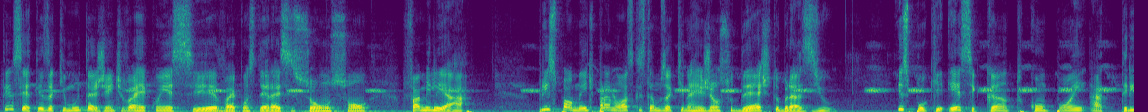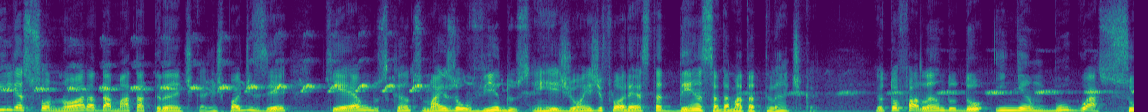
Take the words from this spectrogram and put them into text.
Tenho certeza que muita gente vai reconhecer, vai considerar esse som um som familiar, principalmente para nós que estamos aqui na região sudeste do Brasil. Isso porque esse canto compõe a trilha sonora da Mata Atlântica. A gente pode dizer que é um dos cantos mais ouvidos em regiões de floresta densa da Mata Atlântica. Eu estou falando do Inhambuguaçu,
